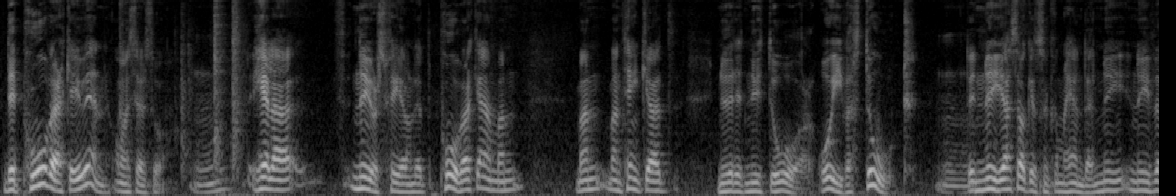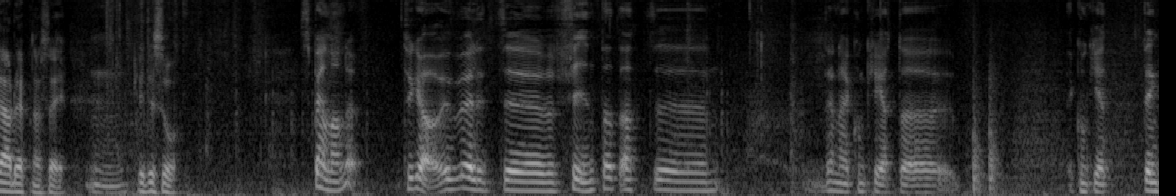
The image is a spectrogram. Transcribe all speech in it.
det påverkar ju en, om man säger så. Mm. Hela nyårsfirandet påverkar en. Man, man, man tänker att nu är det ett nytt år. Oj, vad stort! Mm. Det är nya saker som kommer hända, ny, ny värld öppnar sig. Mm. Lite så. Spännande, tycker jag. Väldigt eh, fint att, att eh, den här konkreta... Konkret, den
